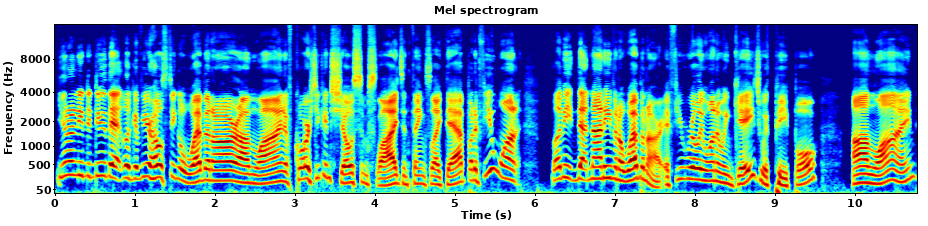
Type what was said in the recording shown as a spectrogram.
You don't need to do that. Look, if you're hosting a webinar online, of course you can show some slides and things like that. But if you want, let me not even a webinar. If you really want to engage with people online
